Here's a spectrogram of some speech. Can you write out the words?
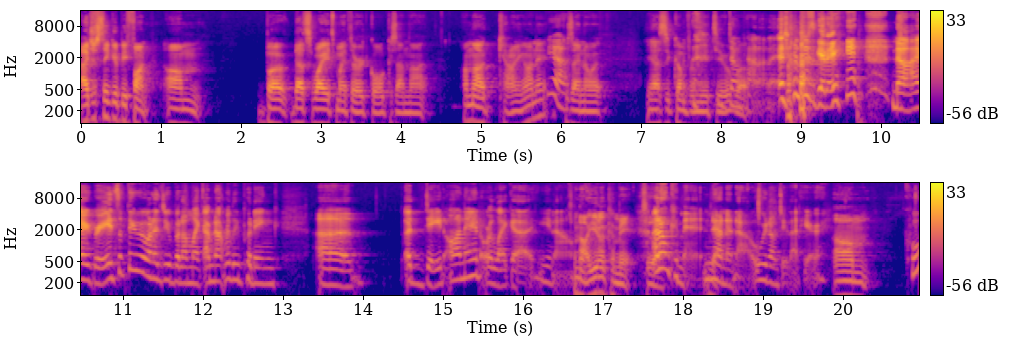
I just think it'd be fun. Um, but that's why it's my third goal because I'm not I'm not counting on it. Yeah. Because I know it it has to come from you too. Don't but count on it. I'm just kidding. no, I agree. It's something we want to do, but I'm like, I'm not really putting a, a date on it or like a, you know. no, you don't commit to that. I don't commit. No, Yeah. no, no. We don't do that here. Um. Cool.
